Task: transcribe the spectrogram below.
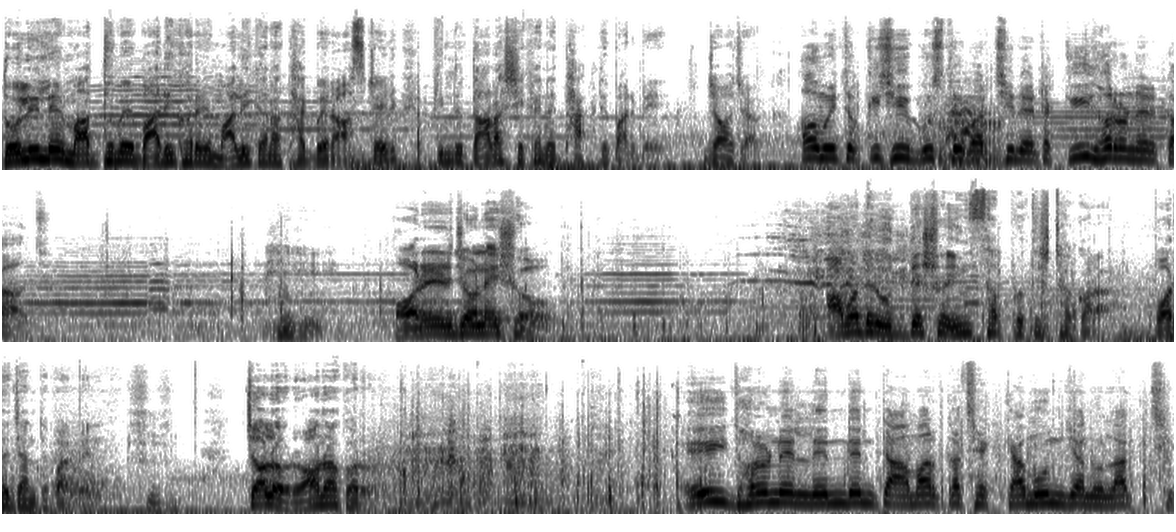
দলিলের মাধ্যমে বাড়িঘরের মালিকানা থাকবে রাষ্ট্রের কিন্তু তারা সেখানে থাকতে পারবে। যাওয়া যাক। আমি তো কিছুই বুঝতে পারছি না এটা কি ধরনের কাজ? পরের জন এসো। আমাদের উদ্দেশ্য ইনসাফ প্রতিষ্ঠা করা। পরে জানতে পারবেন। চলো রওনা করো। এই ধরনের লেনদেনটা আমার কাছে কেমন যেন লাগছে।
